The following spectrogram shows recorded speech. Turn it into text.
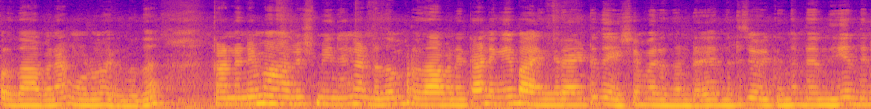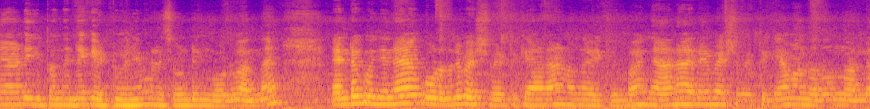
പ്രതാപൻ അങ്ങോട്ട് വരുന്നത്. കണ്ണനെയും മഹാലക്ഷ്മിനെയും കണ്ടതും പ്രതാപനക്കാണെങ്കിൽ ഭയങ്കരമായിട്ട് ദേഷ്യം വരുന്നുണ്ട്. എന്നിട്ട് ചോദിക്കുന്നുണ്ട് നീ എന്തിനാണ് ഇപ്പം നിന്റെ കെട്ടുവിനെയും വിളിച്ചുകൊണ്ട് ഇങ്ങോട്ട് വന്ന്? എന്റെ കുഞ്ഞിനെ കൂടുതൽ വിഷമിപ്പിക്കാനാണെന്ന് ചോദിക്കുമ്പോൾ ഞാൻ ആരെയും വിഷമിപ്പിക്കാൻ വന്നതൊന്നുമല്ല.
